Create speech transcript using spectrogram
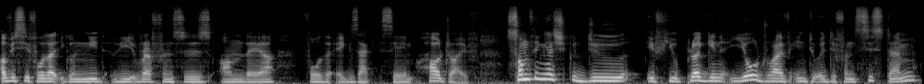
obviously for that you're going to need the references on there for the exact same hard drive. Something else you could do if you plug in your drive into a different system,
